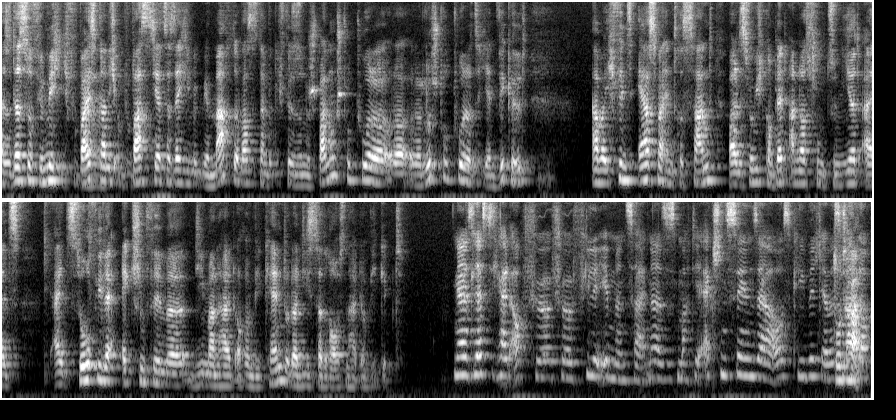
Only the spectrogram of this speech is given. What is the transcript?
Also das so für mich, ich weiß gar nicht, ob, was es jetzt tatsächlich mit mir macht oder was es dann wirklich für so eine Spannungsstruktur oder, oder, oder Luststruktur sich entwickelt. Aber ich finde es erstmal interessant, weil es wirklich komplett anders funktioniert als, als so viele Actionfilme, die man halt auch irgendwie kennt oder die es da draußen halt irgendwie gibt. Ja, es lässt sich halt auch für, für viele Ebenen Zeit. Ne? Also es macht die Action-Szenen sehr ausgiebig, aber es, auch,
